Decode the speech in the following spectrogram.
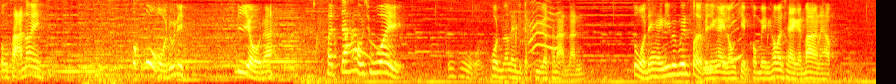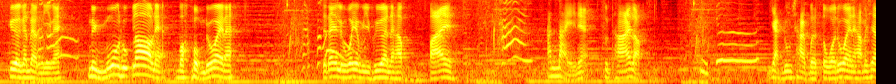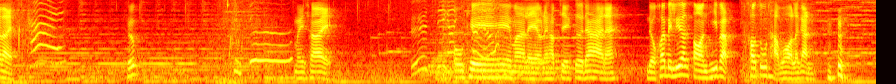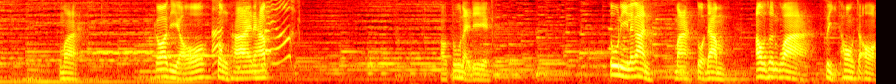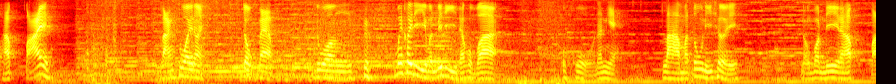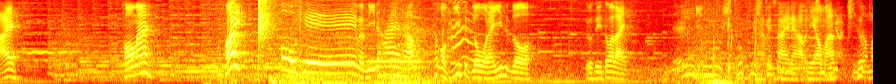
สงสารหน่อย โอ้โห ดูดิ เดี่ยวนะ พระเจ้าช่วย โอ้โห คนอะไรมันจะเกลือขนาดนั้น ตัวแดงนี่เพื่อนๆเปิดเป็นยังไง ลองเขียนคอมเมนต์เข้ามาแชร์กันบ้างนะครับ เกลือกันแบบนี้ไหมหนึ่งม่วงทุกรอบเนี่ย บอกผมด้วยนะ จะได้รู้ว่ายังมีเพื่อนนะครับ ไป อันไหนเนี่ย สุดท้ายเหรอ อยากดูฉากเปิดตัวด้วยนะครับ ไม่ใช่อะไรฮึบไม่ใช่ โอเคมาแล้วนะครับเจเกอร์ได้นะ เดี๋ยวค่อยไปเลือกตอนที่แบบเข้าตู้ถาวรแล้วกัน มา ก็เดี๋ยวส่งท้ายนะครับ เอาตู้ไหนดี ตู้นี้แล้วกัน มาตัวดำเอาจนกว่าสีทองจะออกครับ ไป ล้างซวยหน่อย จบแบบดวง ไม่ค่อยดีมันไม่ดีนะผมว่า โอ้โห นั่นไง ลามมาตู้นี้เฉย น้องบอนนี่นะครับ ไป พอไหมเฮ้ย โอเค แบบนี้ได้ครับ ถ้ากับ20 โลนะ 20 โล ดูซิตัวอะไรไม่ใช่นะครับอันนี้เอามาฮึบ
